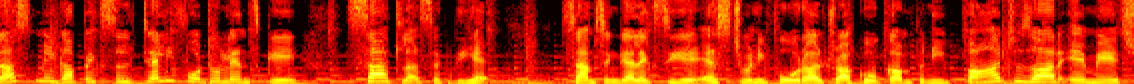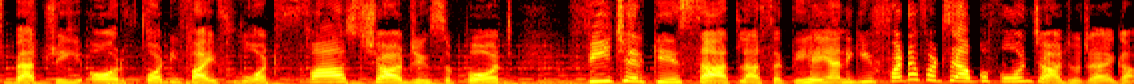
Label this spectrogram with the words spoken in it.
10 megapixel telephoto lens के साथ ला सकती है। Samsung Galaxy S twenty four Ultra को कंपनी 5000 हज़ार बैटरी और 45 watt fast charging support feature के साथ ला सकती है। यानी कि फटाफट से आपको फ़ोन चार्ज हो जाएगा।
